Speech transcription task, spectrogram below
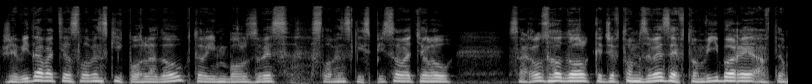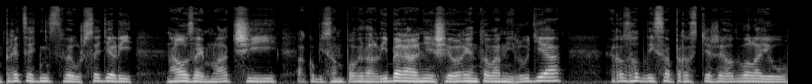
že vydavateľ slovenských pohľadov, ktorým bol zväz slovenských spisovateľov, sa rozhodol, keďže v tom zväze, v tom výbore a v tom predsedníctve už sedeli naozaj mladší, ako by som povedal, liberálnejšie orientovaní ľudia, rozhodli sa proste, že odvolajú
